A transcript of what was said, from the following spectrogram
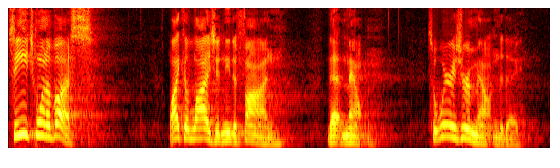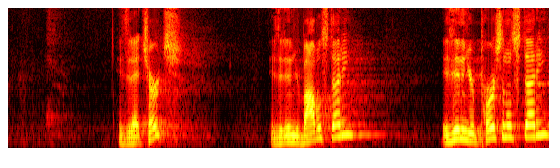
See, each one of us, like Elijah, need to find that mountain. So, where is your mountain today? Is it at church? Is it in your Bible study? Is it in your personal study?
